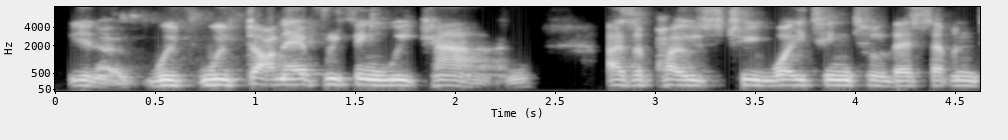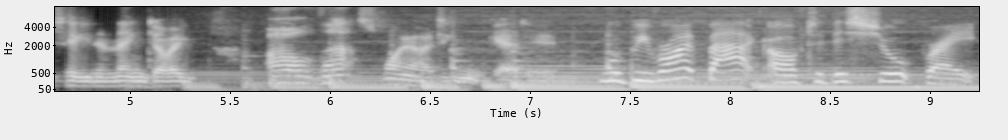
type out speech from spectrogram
you know, we've we've done everything we can, as opposed to waiting till they're 17 and then going, oh, that's why I didn't get it. We'll be right back after this short break.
